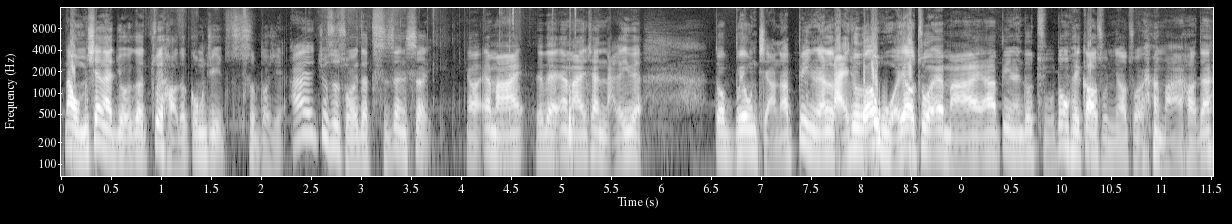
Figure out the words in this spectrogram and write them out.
那我们现在有一个最好的工具是什么东西？哎，就是所谓的磁振摄影啊，MRI，对不对？MRI 现在哪个医院都不用讲了，病人来就说我要做 MRI 啊，病人都主动会告诉你要做 MRI。好的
